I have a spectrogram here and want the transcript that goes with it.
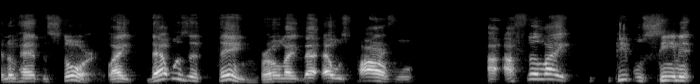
and them had the store. Like that was a thing, bro. Like that that was powerful. I, I feel like people seen it,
